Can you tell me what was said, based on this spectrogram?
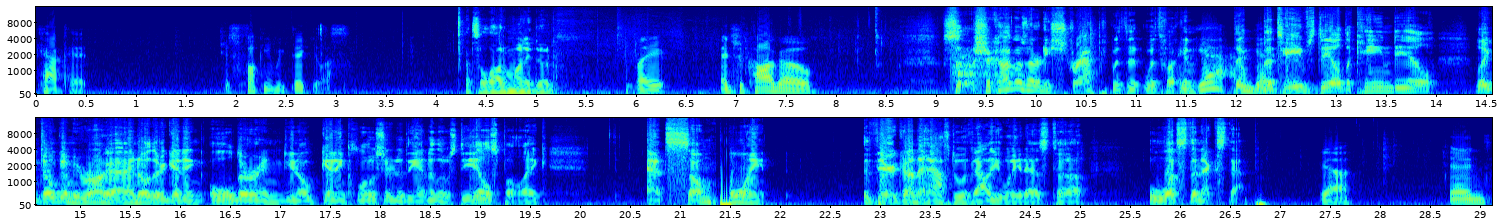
cap hit is fucking ridiculous. that's a lot of money, dude. Like, and Chicago, So Chicago's already strapped with it with fucking Yeah, the the. Toews deal, the Kane deal. Like, don't get me wrong. I, I know they're getting older and you know getting closer to the end of those deals, but like at some point they're gonna have to evaluate as to what's the next step. Yeah, and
